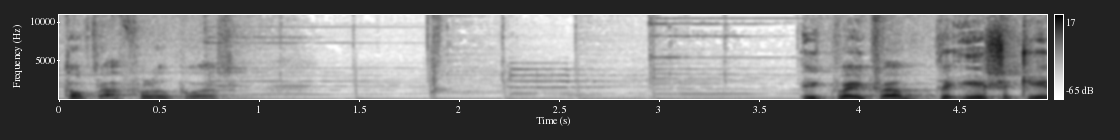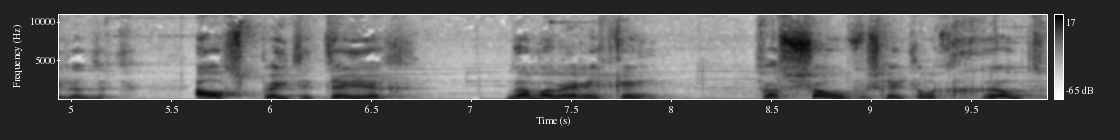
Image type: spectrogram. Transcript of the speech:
Tot het afgelopen was. Ik weet wel, de eerste keer dat ik als PTT'er naar mijn werk ging. Het was zo verschrikkelijk groot.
